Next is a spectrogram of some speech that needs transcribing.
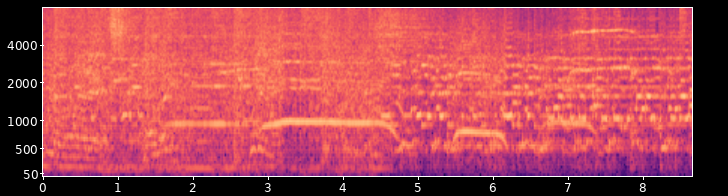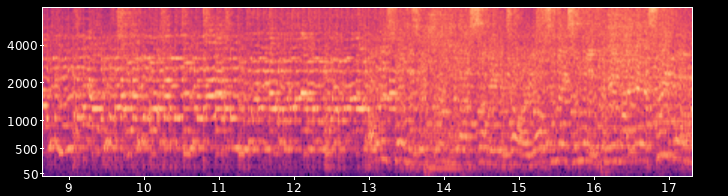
Man. All this is guitar. Y'all should make some noise for him right there. Street ball,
